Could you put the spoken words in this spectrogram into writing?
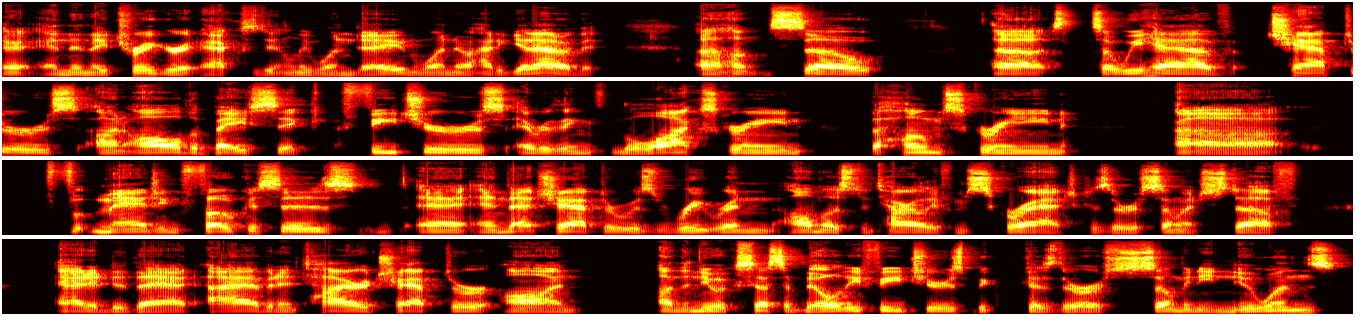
and then they trigger it accidentally one day and want to know how to get out of it. Um, so uh, so we have chapters on all the basic features, everything from the lock screen, the home screen, uh, f- managing focuses, and, and, that chapter was rewritten almost entirely from scratch because there was so much stuff added to that. I have an entire chapter on on the new accessibility features because there are so many new ones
